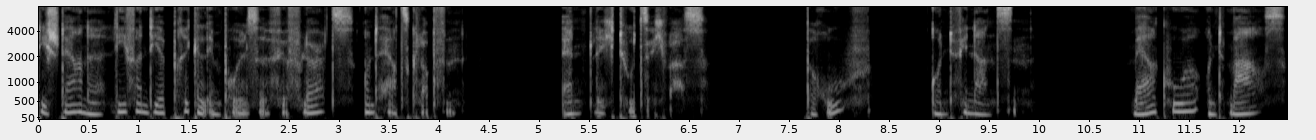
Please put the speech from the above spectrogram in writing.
Die Sterne liefern dir Prickelimpulse für Flirts und Herzklopfen. Endlich tut sich was. Beruf und Finanzen. Merkur und Mars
